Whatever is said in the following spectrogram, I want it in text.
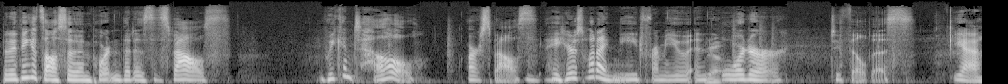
But I think it's also important that as a spouse, we can tell our spouse, mm-hmm. hey, here's what I need from you in Yeah. order to fill this. Yeah,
